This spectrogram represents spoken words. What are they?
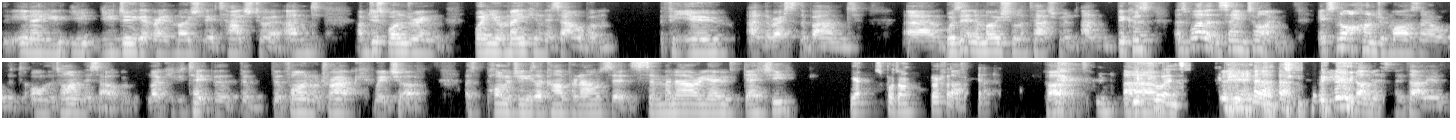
you know you you you do get very emotionally attached to it, and I'm just wondering when you're making this album for you and the rest of the band. Um, was it an emotional attachment? And because, as well, at the same time, it's not 100 miles an hour all the, all the time. This album, like if you take the the, the final track, which uh, apologies, I can't pronounce it. Seminario Deci. Yeah, spot on. Perfect. Oh, yeah. Perfect. Um, yeah, we could have done this in Italian.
